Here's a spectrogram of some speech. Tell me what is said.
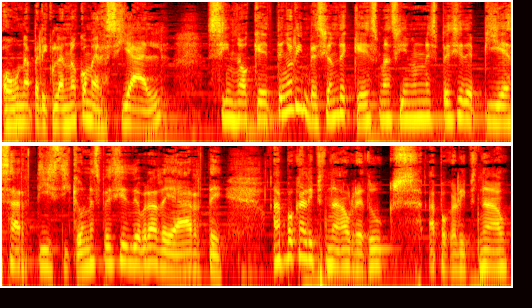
o una película no comercial, sino que tengo la impresión de que es más bien una especie de pieza artística, una especie de obra de arte. Apocalypse Now Redux, Apocalypse Now,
